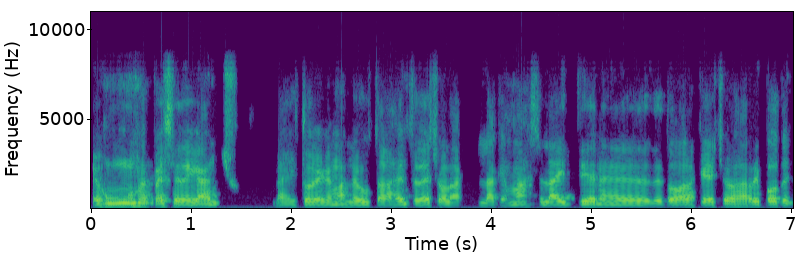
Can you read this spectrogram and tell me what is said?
es un- una especie de gancho. La historia que más le gusta a la gente, de hecho, la, la que más like tiene de, todas las que he hecho es Harry Potter,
